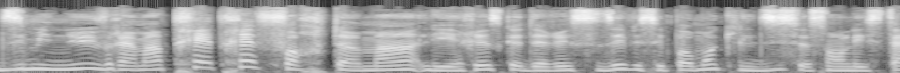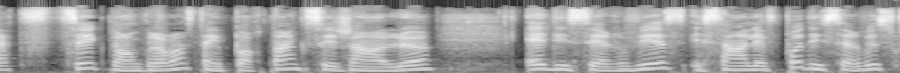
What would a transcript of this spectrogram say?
diminue vraiment très très fortement les risques de récidive. Et c'est pas moi qui le dis, ce sont les statistiques. Donc vraiment, c'est important que ces gens-là aient des services. Et ça enlève pas des services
